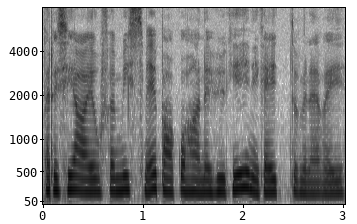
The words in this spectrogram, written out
päris hea eufemism, ebakohane hügieenikäitumine või.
